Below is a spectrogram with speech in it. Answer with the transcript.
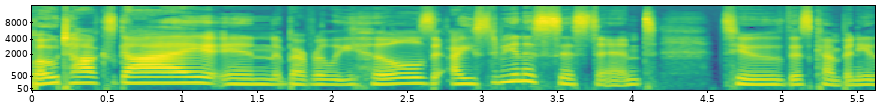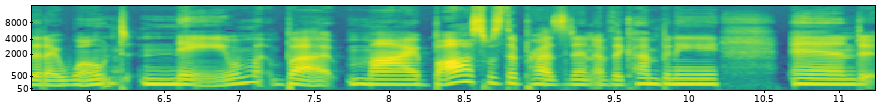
Botox guy in Beverly Hills. I used to be an assistant to this company that I won't name, but my boss was the president of the company and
